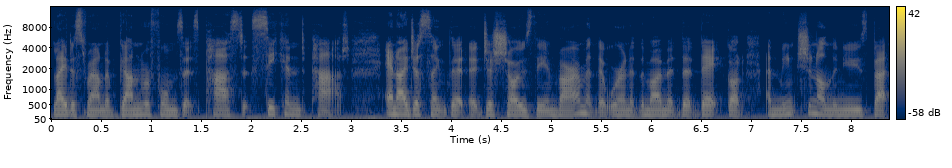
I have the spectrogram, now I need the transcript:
latest round of gun reforms that's passed its second part. And I just think that it just shows the environment that we're in at the moment that that got a mention on the news, but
